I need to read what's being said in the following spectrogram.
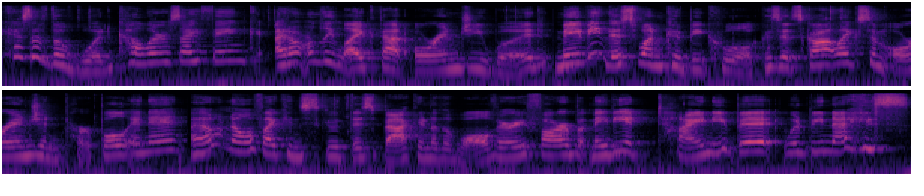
because of the wood colors, I think. I don't really like that orangey wood. Maybe this one could be cool because it's got like some orange and purple in it. I don't know if I can scoot this back into the wall very far, but maybe a tiny bit would be nice.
